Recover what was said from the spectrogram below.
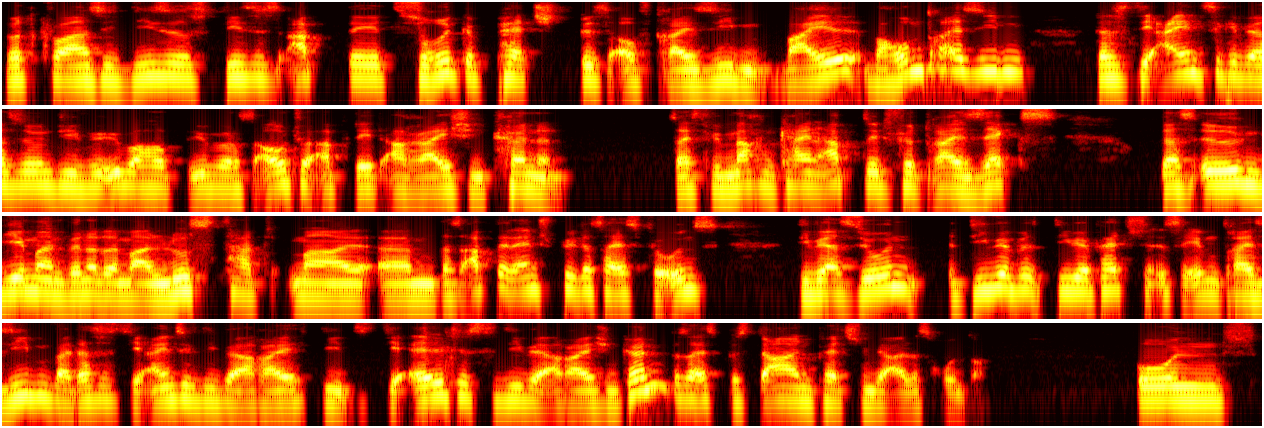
wird quasi dieses, dieses Update zurückgepatcht bis auf 3.7. Weil, warum 3.7? Das ist die einzige Version, die wir überhaupt über das Auto-Update erreichen können. Das heißt, wir machen kein Update für 3.6, dass irgendjemand, wenn er dann mal Lust hat, mal ähm, das Update einspielt. Das heißt, für uns die Version, die wir, die wir patchen, ist eben 3.7, weil das ist die einzige, die wir erreichen, die, die älteste, die wir erreichen können. Das heißt, bis dahin patchen wir alles runter. Und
